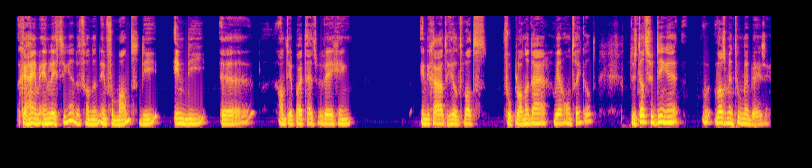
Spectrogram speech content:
geheime inlichtingen van een informant die in die uh, anti-apartheidsbeweging in de gaten hield wat voor plannen daar werden ontwikkeld. Dus dat soort dingen was men toen mee bezig.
